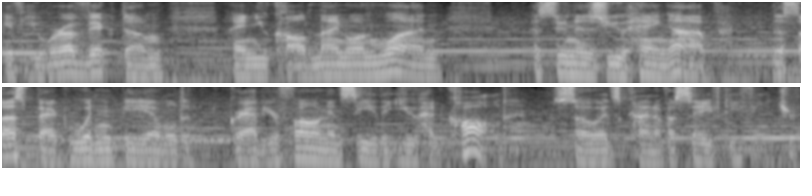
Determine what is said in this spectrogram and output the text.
if you were a victim and you called 911, as soon as you hang up, the suspect wouldn't be able to grab your phone and see that you had called. So it's kind of a safety feature.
